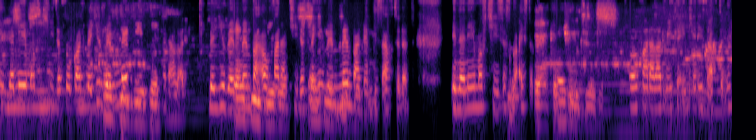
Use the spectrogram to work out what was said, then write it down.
In the name of Jesus, oh God, may you remember, Father, Lord. May you remember, you, oh Father Jesus, may you remember them this afternoon. In the name of Jesus Christ. Thank you, Jesus. Oh Father, Lord, we thank you this afternoon.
